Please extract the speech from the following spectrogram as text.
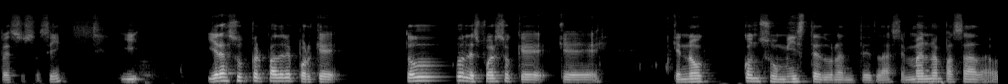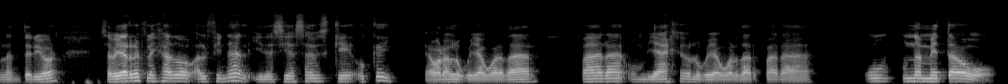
pesos así. Y, y era súper padre porque todo el esfuerzo que, que, que no consumiste durante la semana pasada o la anterior, se había reflejado al final y decía, ¿sabes qué? Ok, ahora lo voy a guardar para un viaje o lo voy a guardar para un- una meta o,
